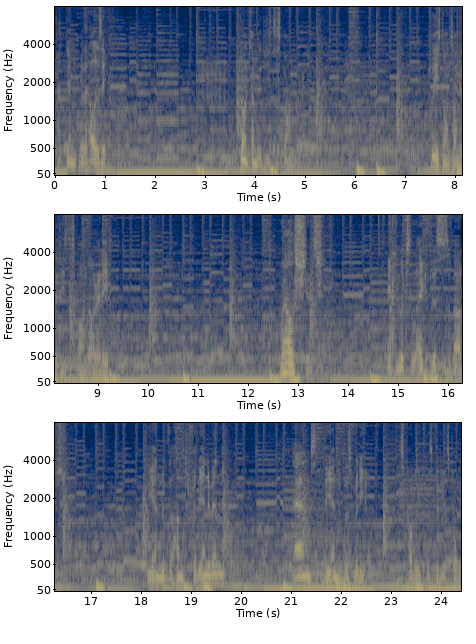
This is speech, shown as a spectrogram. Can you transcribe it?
God damn it, where the hell is he? Don't tell me that he's despawned already. Please don't tell me that he's despawned already. Well, shit. It looks like this is about the end of the hunt for the Enderman and the end of this video. It's probably this video has probably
